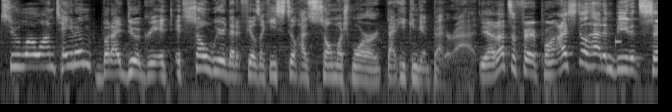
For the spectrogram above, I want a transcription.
too low on Tatum, but I do agree. It, it's so weird that it feels like he still has so much more that he can get better at. Yeah, that's a fair point. I still had Embiid at six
